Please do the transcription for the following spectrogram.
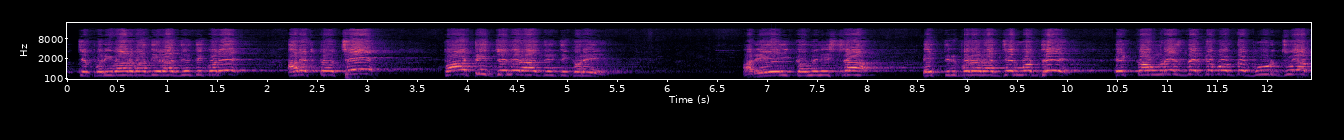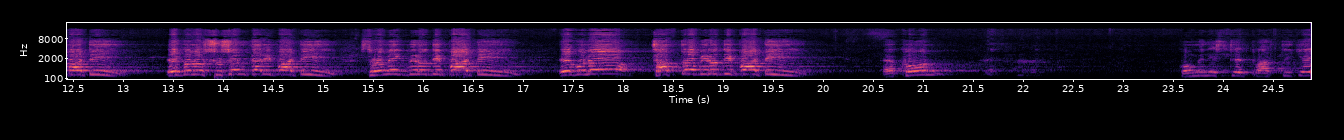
হচ্ছে পরিবারবাদী রাজনীতি করে, আরেকটা হচ্ছে পার্টির জন্য রাজনীতি করে। আর এই কমিউনিস্টরা এই ত্রিপুরা রাজ্যের মধ্যে, এই কংগ্রেসদেরকে বলতো বুর্জুয়া পার্টি, এগুলো শোষণকারী পার্টি, শ্রমিক বিরোধী পার্টি, এগুলো ছাত্র বিরোধী পার্টি। এখন কমিউনিস্টের প্রার্থীকে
